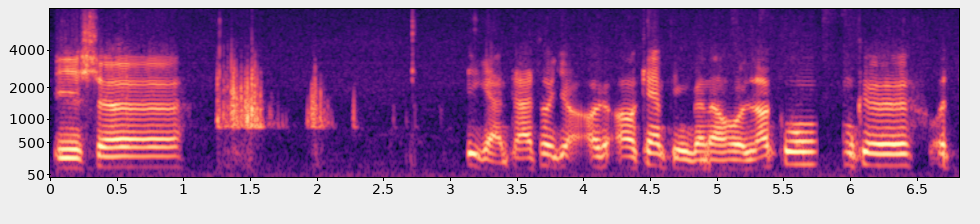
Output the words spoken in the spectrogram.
és ö, igen, tehát hogy a, a kempingben, ahol lakunk, ö, ott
